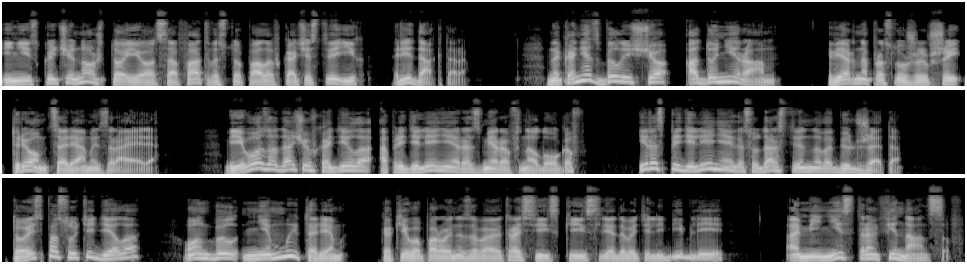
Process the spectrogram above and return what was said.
и не исключено, что Иосафат выступал в качестве их редактора. Наконец был еще Адонирам, верно прослуживший трем царям Израиля. В его задачу входило определение размеров налогов и распределение государственного бюджета. То есть, по сути дела, он был не мытарем, как его порой называют российские исследователи Библии, а министром финансов.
